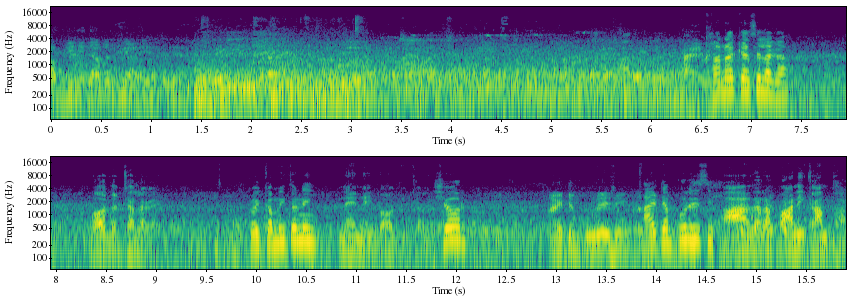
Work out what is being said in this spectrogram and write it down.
आप मेरी दावत भी आए खाना कैसे लगा? बहुत अच्छा लगा कोई कमी तो नहीं? नहीं नहीं बहुत अच्छा लगा। श्योर आइटम पूरे सी आइटम पूरे सी हाँ ज़रा पानी काम था।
